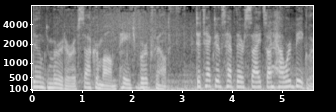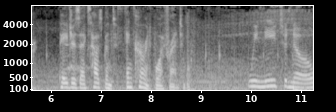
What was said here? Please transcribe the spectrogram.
Doomed murder of soccer mom Paige Birgfeld. Detectives have their sights on Howard Beegler, Paige's ex-husband and current boyfriend. We need to know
